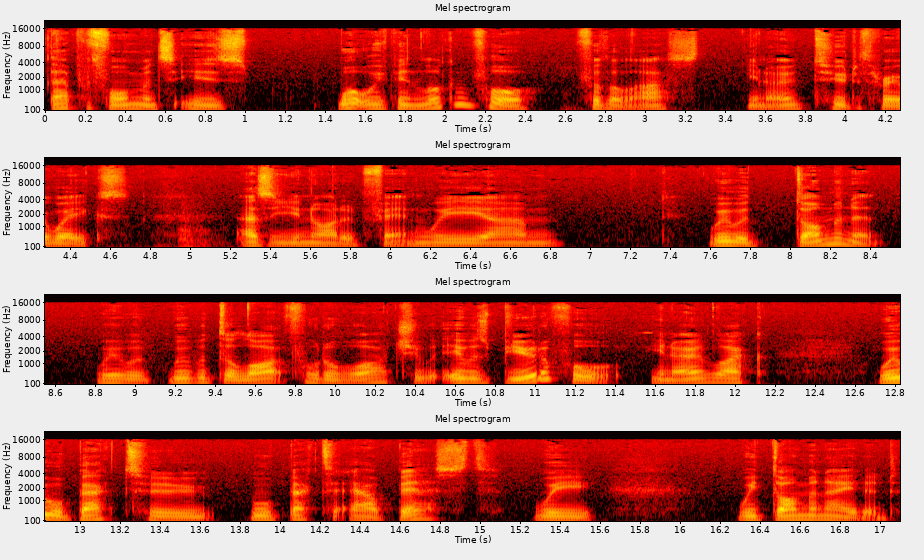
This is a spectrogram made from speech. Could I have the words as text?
that performance is what we've been looking for for the last you know two to three weeks. As a United fan, we um, we were dominant. We were we were delightful to watch. It, it was beautiful, you know, like we were back to we were back to our best. We we dominated.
